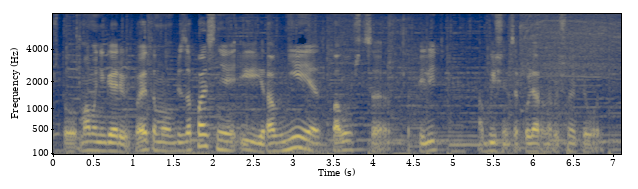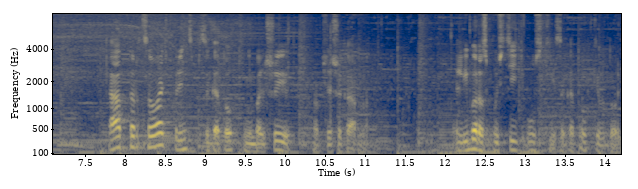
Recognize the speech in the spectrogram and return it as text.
что мама не горюй. Поэтому безопаснее и ровнее получится подпилить обычной циркулярной ручной пилой. А торцевать, в принципе, заготовки небольшие вообще шикарно. Либо распустить узкие заготовки вдоль.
